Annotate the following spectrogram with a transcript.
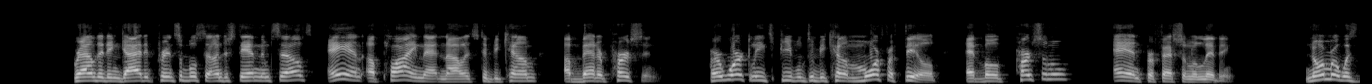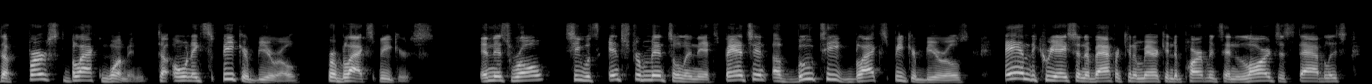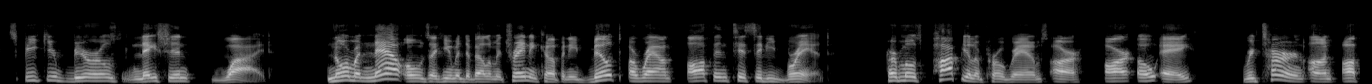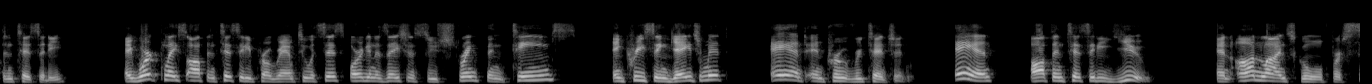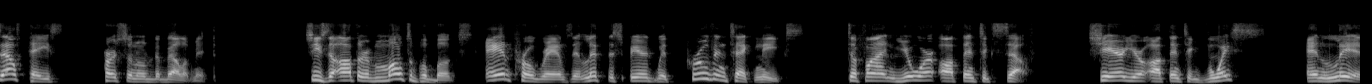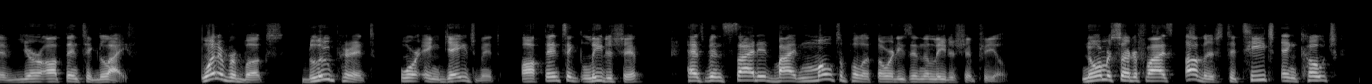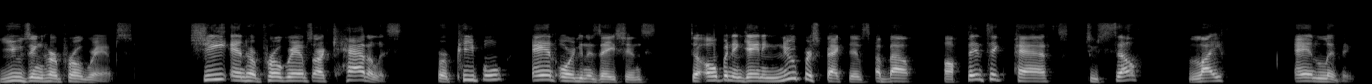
grounded in guided principles to understand themselves and applying that knowledge to become a better person. Her work leads people to become more fulfilled at both personal and professional living. Norma was the first Black woman to own a speaker bureau for Black speakers. In this role, she was instrumental in the expansion of boutique Black speaker bureaus and the creation of African American departments in large established speaker bureaus nationwide. Norma now owns a human development training company built around authenticity brand. Her most popular programs are ROA, Return on Authenticity, a workplace authenticity program to assist organizations to strengthen teams, increase engagement, and improve retention, and Authenticity U, an online school for self paced personal development. She's the author of multiple books and programs that lift the spirit with proven techniques to find your authentic self, share your authentic voice, and live your authentic life. One of her books, Blueprint for Engagement Authentic Leadership, has been cited by multiple authorities in the leadership field. Norma certifies others to teach and coach using her programs. She and her programs are catalysts for people and organizations to open and gaining new perspectives about authentic paths to self, life, and living.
